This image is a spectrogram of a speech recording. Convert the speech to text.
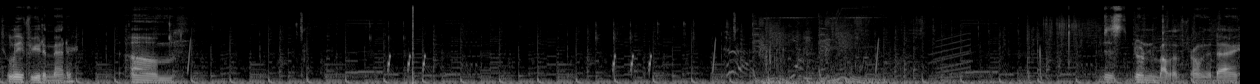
Too late for you to matter. Um, Just don't bother throwing the die.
